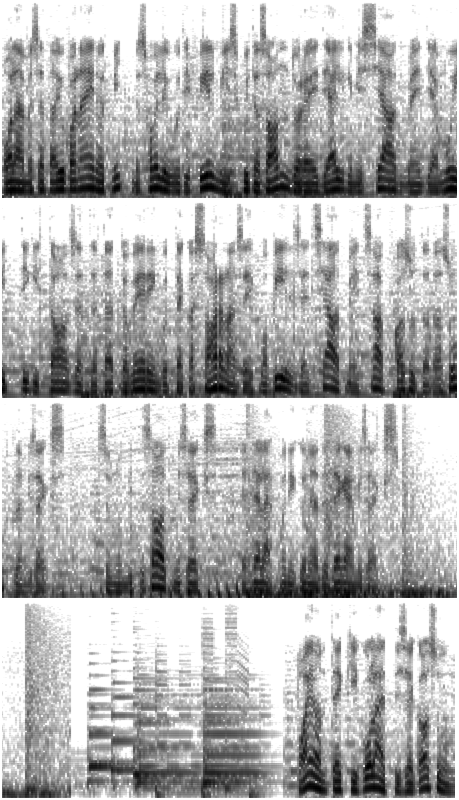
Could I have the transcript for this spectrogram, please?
oleme seda juba näinud mitmes Hollywoodi filmis, kuidas andureid, jälgimisseadmeid ja muid digitaalsete tätoveeringutega sarnaseid mobiilseid seadmeid saab kasutada suhtlemiseks, sõnumite saatmiseks ja telefonikõnede tegemiseks. BioNTechi koletise kasum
